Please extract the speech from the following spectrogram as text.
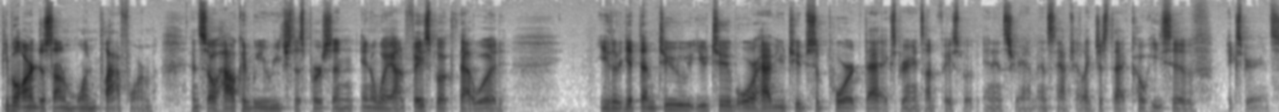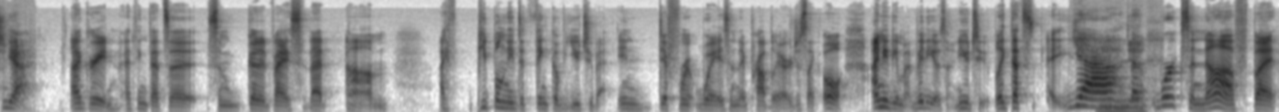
people aren't just on one platform. And so how could we reach this person in a way on Facebook that would either get them to YouTube or have YouTube support that experience on Facebook and Instagram and Snapchat, like just that cohesive experience. Yeah, agreed. I think that's a some good advice that um, I people need to think of YouTube in different ways, and they probably are just like, oh, I need to get my videos on YouTube. Like that's yeah, mm, yeah. that works enough, but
